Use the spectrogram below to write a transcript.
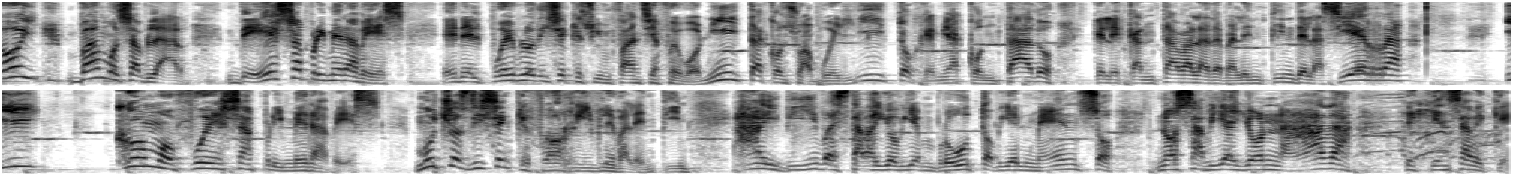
hoy vamos a hablar de esa primera vez. En el pueblo dice que su infancia fue bonita, con su abuelito, que me ha contado que le cantaba la de Valentín de la Sierra. Y ¿Cómo fue esa primera vez? Muchos dicen que fue horrible, Valentín. Ay, diva, estaba yo bien bruto, bien menso. No sabía yo nada. Que quién sabe qué.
